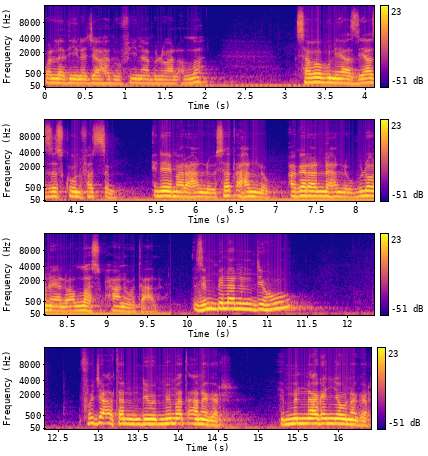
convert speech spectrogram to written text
ወለዚነ ጃሃዱ ፊና ብለዋል አላህ። ሰበቡን ያዝ፣ ያዘዝኩን ፈጽም፣ እኔ እመራሃለሁ፣ እሰጠሃለሁ፣ አገራልሃለሁ ብሎ ነው ያለው አላህ ስብሓነሁ ወተዓላ። ዝም ብለን እንዲሁ ፉጃእተን እንዲሁ የሚመጣ ነገር የምናገኘው ነገር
